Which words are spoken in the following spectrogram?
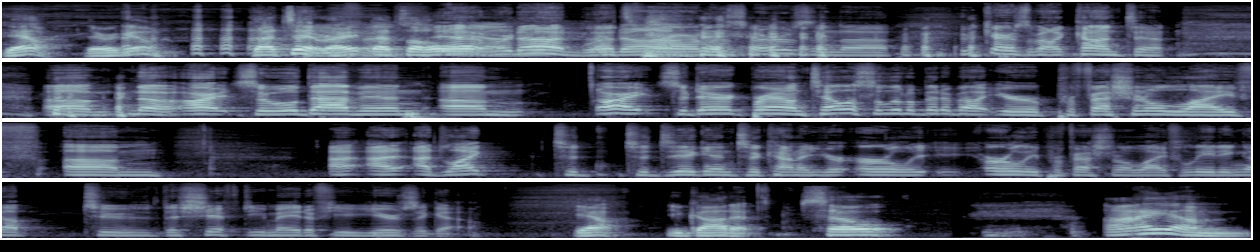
Yeah, there we go. That's it, right? That's the whole. Yeah, we're done. We're That's done. for our listeners, and uh, who cares about content? Um, no. All right. So we'll dive in. Um, all right, so Derek Brown, tell us a little bit about your professional life. Um, I, would like to to dig into kind of your early early professional life leading up to the shift you made a few years ago. Yeah, you got it. So, I um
